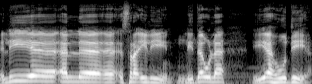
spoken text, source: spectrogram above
للإسرائيليين لدولة يهودية.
